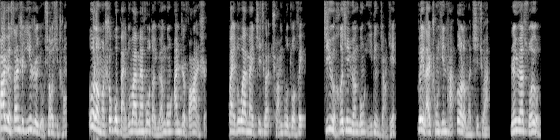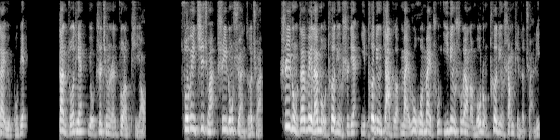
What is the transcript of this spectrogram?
八月三十一日有消息称，饿了么收购百度外卖后的员工安置方案是：百度外卖期权全部作废，给予核心员工一定奖金，未来重新谈饿了么期权，人员所有待遇不变。但昨天有知情人做了辟谣，所谓期权是一种选择权，是一种在未来某特定时间以特定价格买入或卖出一定数量的某种特定商品的权利，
